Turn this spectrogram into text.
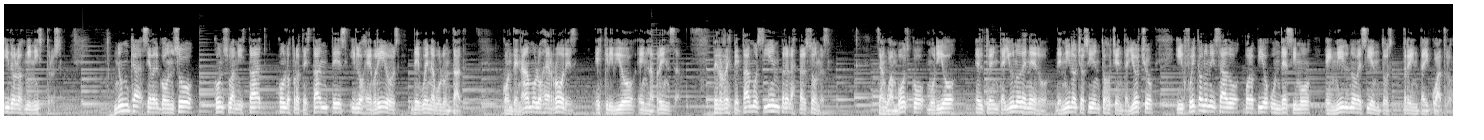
y de los ministros. Nunca se avergonzó con su amistad con los protestantes y los hebreos de buena voluntad. Condenamos los errores, escribió en la prensa, pero respetamos siempre a las personas. San Juan Bosco murió el 31 de enero de 1888 y fue canonizado por Pío XI en 1934.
